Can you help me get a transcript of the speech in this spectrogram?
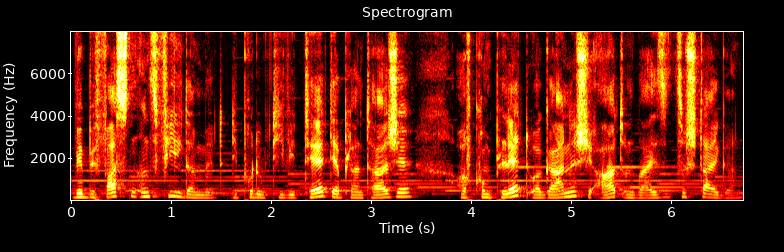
Wir befassten uns viel damit, die Produktivität der Plantage auf komplett organische Art und Weise zu steigern.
